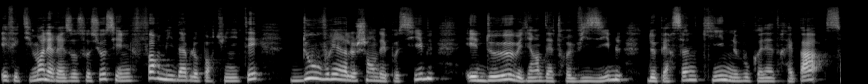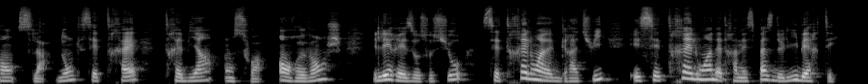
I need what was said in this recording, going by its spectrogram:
effectivement, les réseaux sociaux, c'est une formidable opportunité d'ouvrir le champ des possibles et de eh bien d'être visible de personnes qui ne vous connaîtraient pas sans cela. Donc, c'est très, très bien en soi. En revanche, les réseaux sociaux, c'est très loin d'être gratuit et c'est très loin d'être un espace de liberté.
